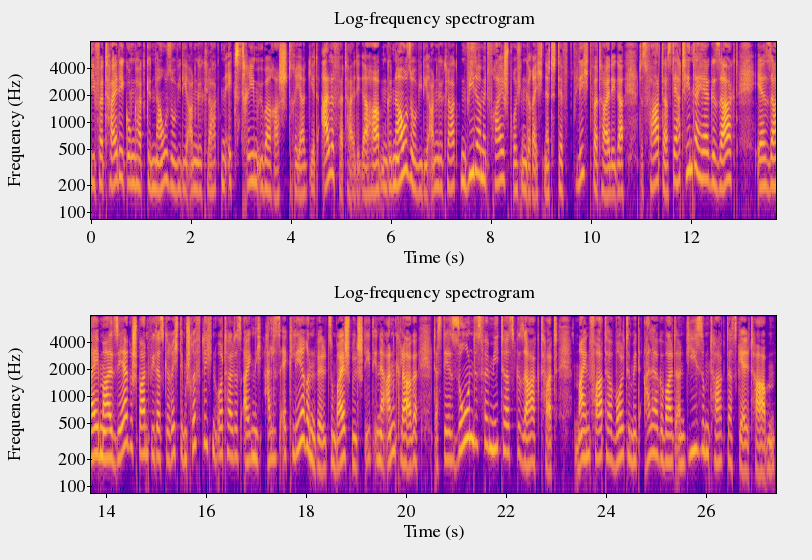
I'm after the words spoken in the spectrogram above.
Die Verteidigung hat genauso wie die Angeklagten extrem überrascht reagiert. Alle Verteidiger haben genauso wie die Angeklagten wieder mit Freisprüchen gerechnet. Der Pflichtverteidiger des Vaters, der hat hinterher gesagt, er sei mal sehr gespannt, wie das Gericht im schriftlichen Urteil das eigentlich alles erklären will. Zum Beispiel steht in der Anklage, dass der Sohn des Vermieters gesagt hat, mein Vater wollte mit aller Gewalt an diesem Tag das Geld haben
